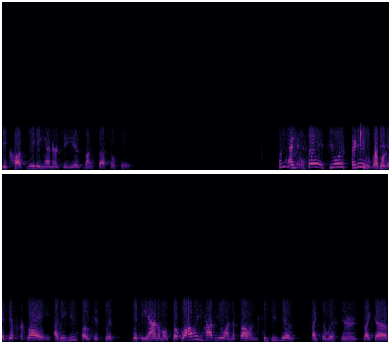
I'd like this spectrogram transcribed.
because reading energy is my specialty. And so it's yours Thank too, you but much. in a different way. I mean, you focus with with the animals, but while we have you on the phone, could you give like the listeners like a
